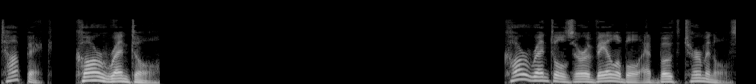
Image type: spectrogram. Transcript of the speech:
Topic: Car rental. Car rentals are available at both terminals.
